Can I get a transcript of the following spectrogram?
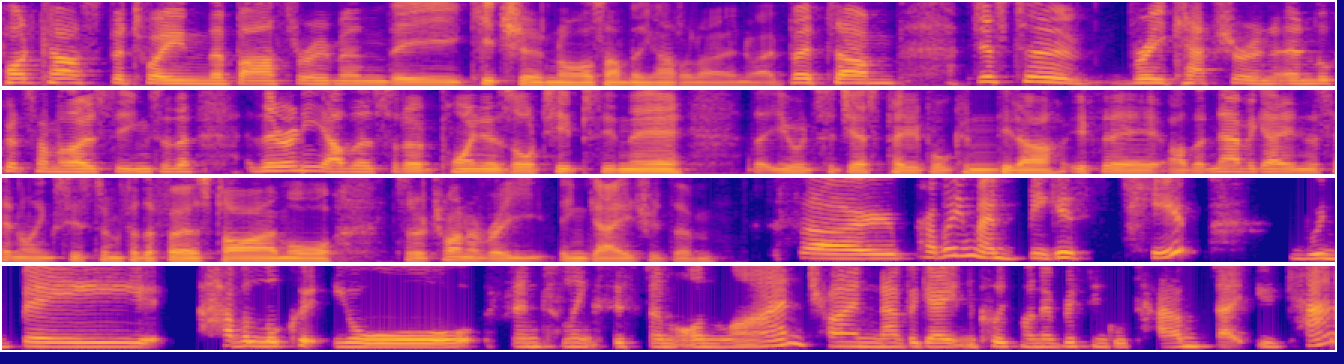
podcast between the bathroom and the kitchen or something. I don't know. Anyway, but um, just to recapture and, and, look at some of those things, are there, are there, any other sort of pointers or tips in there that you would suggest people consider if they're either navigating the Centrelink system for the first time or sort of trying to re-engage with them? So, probably my biggest tip would be have a look at your Centrelink system online, try and navigate and click on every single tab that you can.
